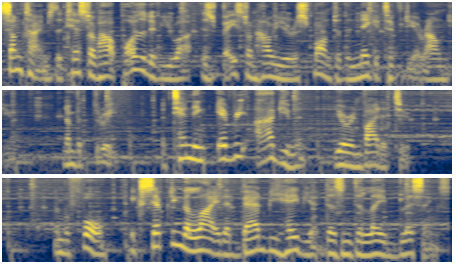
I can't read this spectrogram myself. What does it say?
Sometimes the test of how positive you are is based on how you respond to the negativity around you. Number three, attending every argument you're invited to. Number four, accepting the lie that bad behavior doesn't delay blessings.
